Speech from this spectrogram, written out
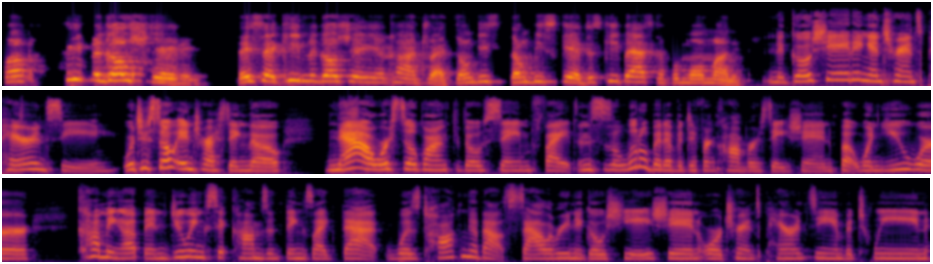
well, keep negotiating. They said keep negotiating your contract. Don't be don't be scared. Just keep asking for more money. Negotiating and transparency, which is so interesting though. Now we're still going through those same fights, and this is a little bit of a different conversation. But when you were coming up and doing sitcoms and things like that, was talking about salary negotiation or transparency in between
